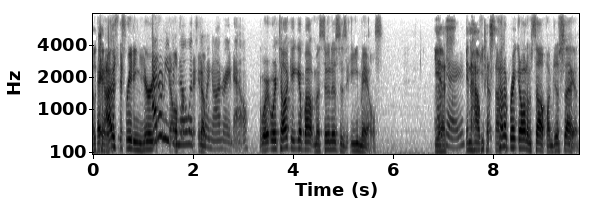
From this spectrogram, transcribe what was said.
Okay. Hey, I was just reading your. I don't even know what's verbatim. going on right now. We're, we're talking about Masunas' emails. yes. okay. And how He pissed off. kind of bring it on himself. I'm just saying.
